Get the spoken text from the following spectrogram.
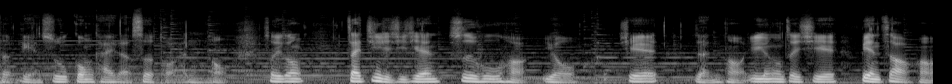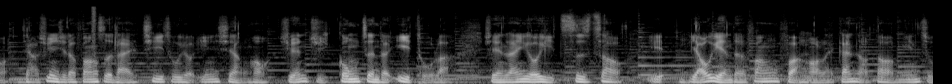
的脸书公开的社团，哦，所以说在竞选期间，似乎哈有些。人哈运用这些变造哈假讯息的方式来企图有影响哈选举公正的意图啦，显然有以制造谣言的方法哈来干扰到民主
